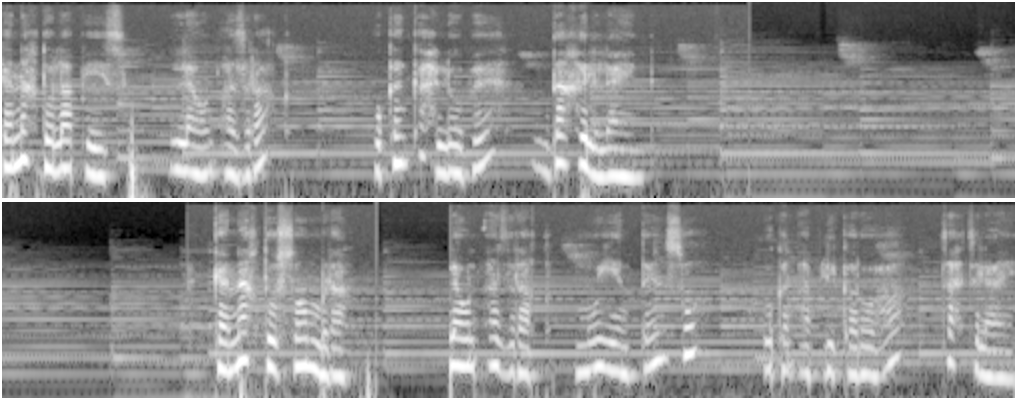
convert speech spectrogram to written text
كناخدو lápiz لون أزرق وكنكحلو به داخل العين. كناخدو sombra لون أزرق muy intenso وكن aplicar وها تحت العين.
